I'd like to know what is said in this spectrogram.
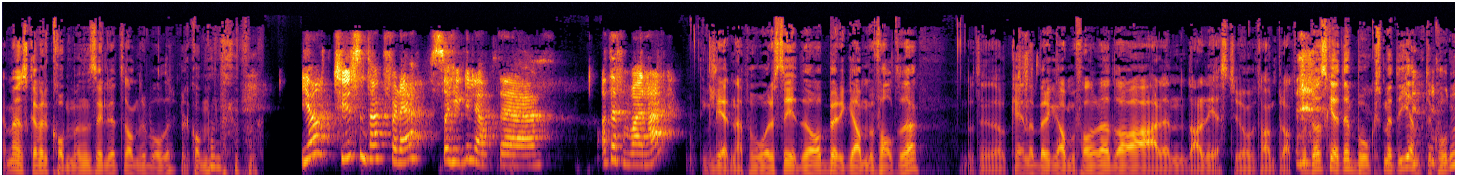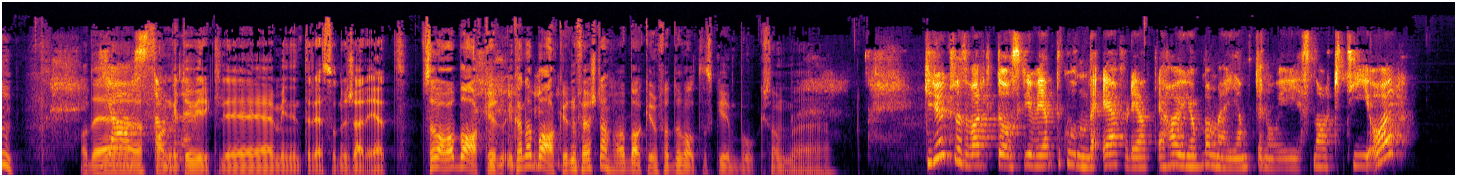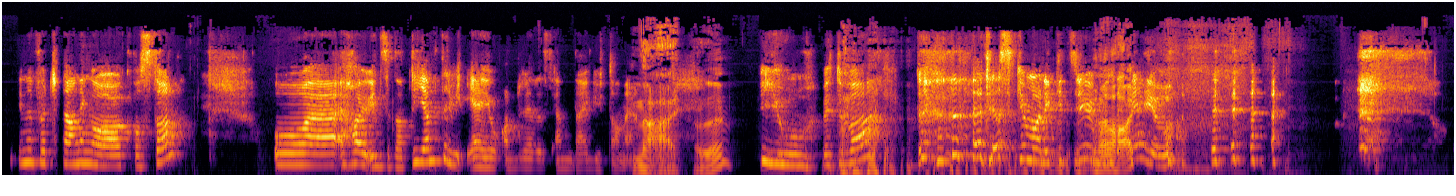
Jeg må ønske deg velkommen, Silje, til andre boller. Velkommen. Ja, tusen takk for det. Så hyggelig at, eh, at jeg får være her. Gleden er på vår side, og Børge anbefalte det. Da tenkte jeg, ok, Når Børge anbefaler det, da er det en, da er det en gjest vi må ta en prat med. Du har skrevet en bok som heter Jentekoden. Og det Ja, fanget jo virkelig min interesse og nysgjerrighet. Så hva var bakgrunnen? Kan ha bakgrunnen først, da. Hva var bakgrunnen for at du valgte å skrive en bok som eh, Grunnen til at jeg valgte å skrive Jentekoden, det er fordi at jeg har jo jobba med jenter nå i snart ti år innenfor trening og kosthold. Og eh, jeg har jo innsett at vi jenter vi er jo annerledes enn de guttene. Nei, er det det? Jo, vet du hva? det skulle man ikke tro, men det er jo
